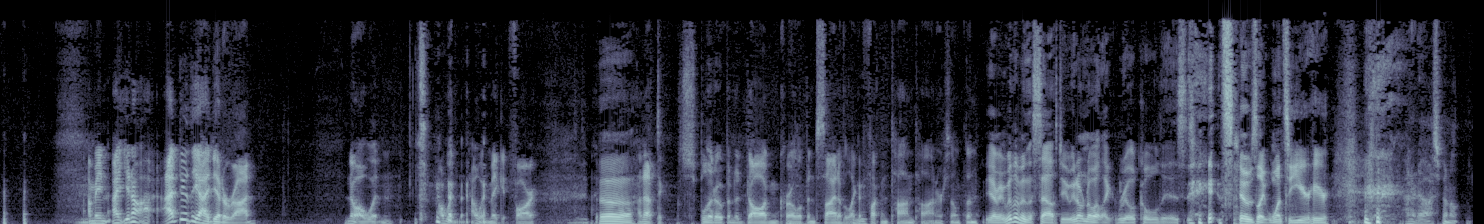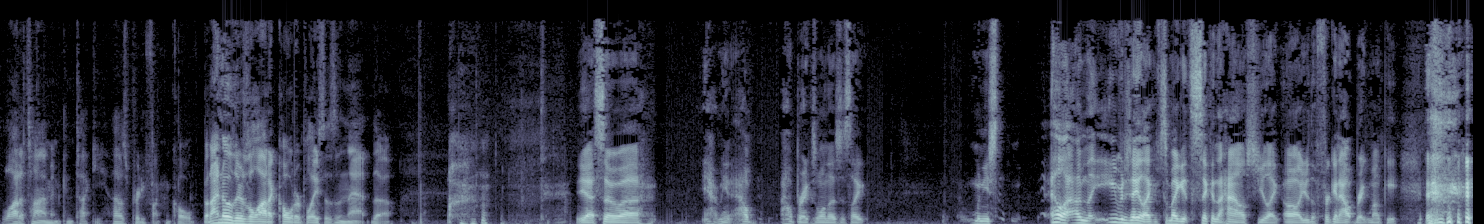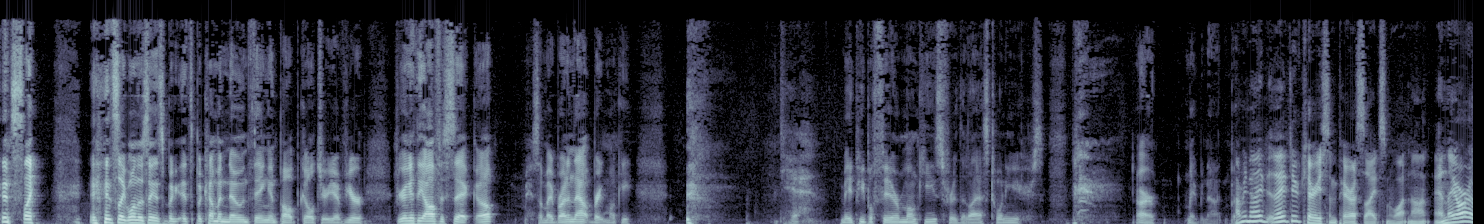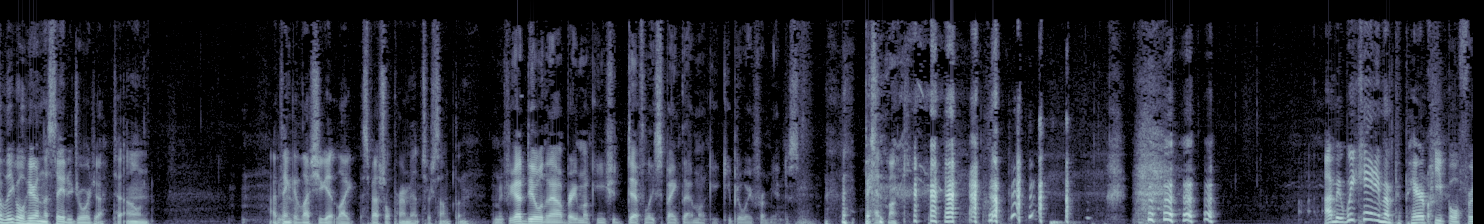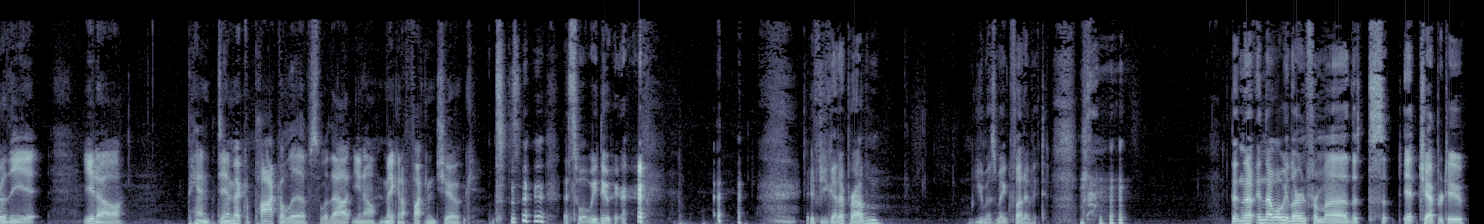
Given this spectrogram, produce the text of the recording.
I mean, I you know, I, I'd do the Iditarod. No, I wouldn't. I wouldn't. I wouldn't make it far. uh, I'd have to split open a dog and curl up inside of it like a fucking tauntaun or something. yeah, I mean we live in the South, dude. We don't know what like real cold is. it snows like once a year here. I don't know. I spent a lot of time in Kentucky. That was pretty fucking cold. But I know there's a lot of colder places than that, though. Yeah, so uh yeah, I mean out, outbreak is one of those. It's like when you hell, I'm like, even today, like if somebody gets sick in the house, you're like, oh, you're the freaking outbreak monkey. it's like it's like one of those things. It's become a known thing in pulp culture. If you're if you're gonna get the office sick, oh, somebody brought in the outbreak monkey. Yeah. Made people fear monkeys for the last twenty years, or maybe not. But I mean, they they do carry some parasites and whatnot, and they are illegal here in the state of Georgia to own. I think unless you get like special permits or something. I mean, if you got to deal with an outbreak monkey, you should definitely spank that monkey. Keep it away from you. Just Bad monkey. I mean, we can't even prepare people for the, you know, pandemic apocalypse without, you know, making a fucking joke. That's what we do here. if you got a problem, you must make fun of it. Isn't, that, isn't that what we learned from uh, the It chapter two?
